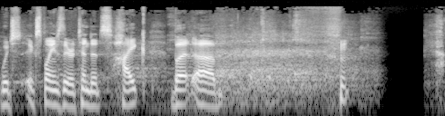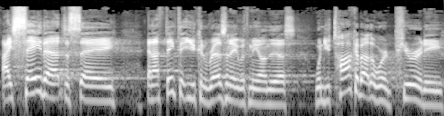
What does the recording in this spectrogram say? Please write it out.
which explains their attendance hike. But. Uh, I say that to say, and I think that you can resonate with me on this, when you talk about the word purity,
